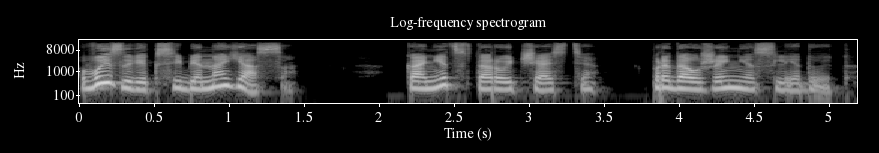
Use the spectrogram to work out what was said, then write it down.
«Вызови к себе Наяса». Конец второй части. Продолжение следует.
